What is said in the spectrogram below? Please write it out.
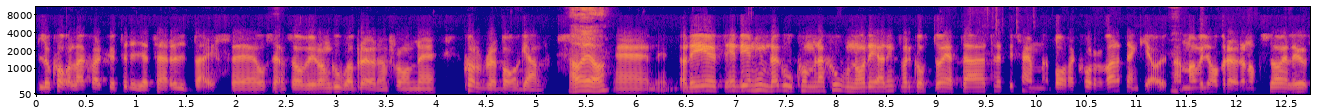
lokala charkuteriet här Rydbergs eh, och sen så har vi de goda bröden från eh, korvbrödbagaren. Ja, ja. Eh, det, är, det är en himla god kombination och det hade inte varit gott att äta 35 bara korvar tänker jag, utan man vill ha bröden också, eller hur?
